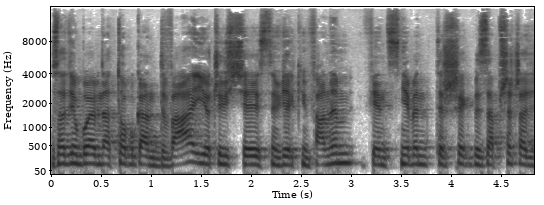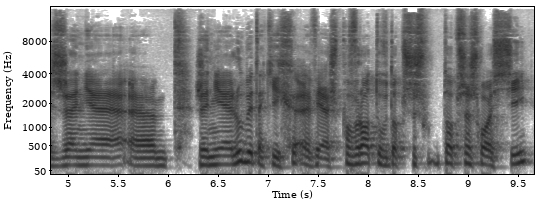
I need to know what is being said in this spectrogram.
Ostatnio byłem na Top Gun 2 i oczywiście jestem wielkim fanem, więc nie będę też jakby zaprzeczać, że nie, że nie lubię takich, wiesz, powrotów do, przysz- do przeszłości,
